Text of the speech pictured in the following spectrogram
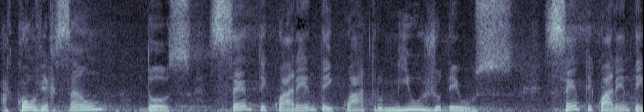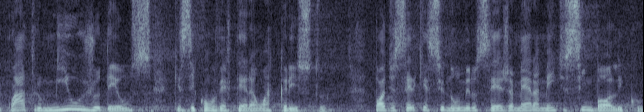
a conversão dos 144 mil judeus 144 mil judeus que se converterão a Cristo. Pode ser que esse número seja meramente simbólico,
